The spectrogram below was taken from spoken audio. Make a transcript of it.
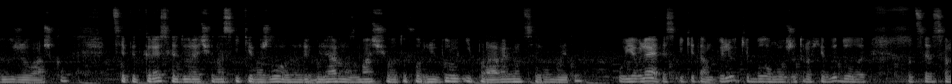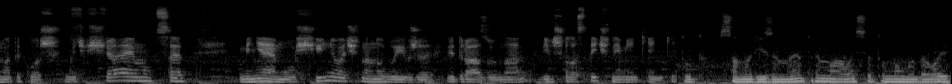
Дуже важко. Це підкреслює, до речі, наскільки важливо регулярно змащувати фурнітуру і правильно це робити. Уявляєте, скільки там пилюки було, ми вже трохи видули. Оце все ми також вичищаємо все, міняємо ущільнювач на новий вже відразу на більш еластичний, м'якенький. Тут саморізи не трималися, тому ми дали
